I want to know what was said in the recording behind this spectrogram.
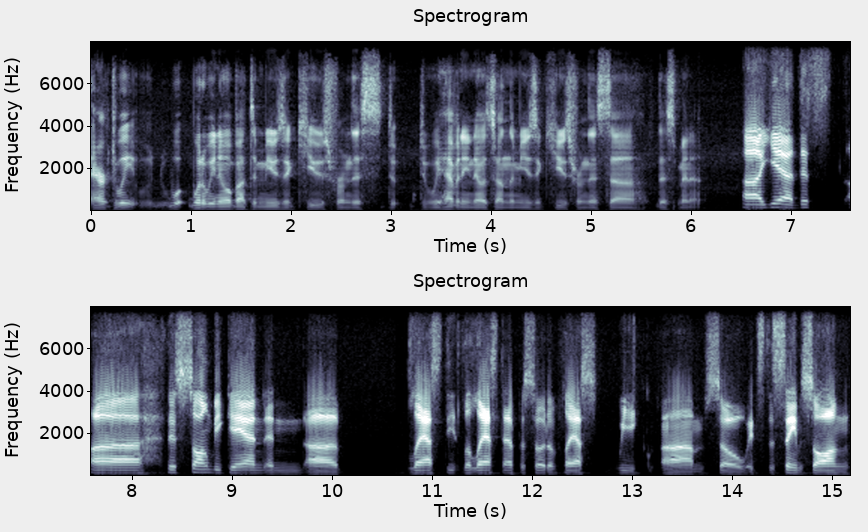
Eric, do we what do we know about the music cues from this? Do, do we have any notes on the music cues from this uh, this minute? Uh, yeah, this uh, this song began in uh, last the, the last episode of last week. Um, so it's the same song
